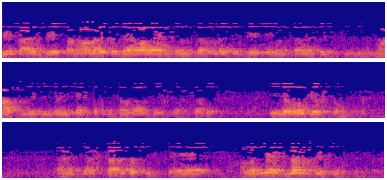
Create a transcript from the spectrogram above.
గీత గీతనో లేకపోతే దేవాలయానికి వెళ్తారు లేకపోతే గీత వెళ్తారు లేకపోతే మహాత్మ దగ్గరికి వెళ్ళి చేత పుస్తకాలు తీసుకొస్తారు. ఇదేవో చేస్తూ ఉంటారు. చేస్తారు తప్పిస్తే అవన్నీ అబ్జర్వ్ చేసేస్తుంటారు.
